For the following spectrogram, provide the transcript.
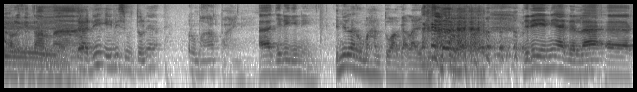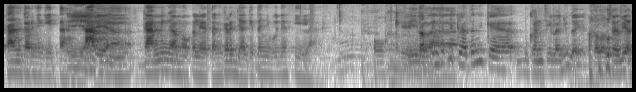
Kalau gitu aman. Jadi ini sebetulnya rumah apa ini? Eh, jadi gini. Inilah rumah hantu agak lain. Jadi ini adalah eh, kantornya kita. Iya. Tapi Iya. kami nggak mau kelihatan kerja, kita nyebutnya villa. Oke. Tapi tapi kelihatannya kayak bukan villa juga ya kalau saya lihat.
